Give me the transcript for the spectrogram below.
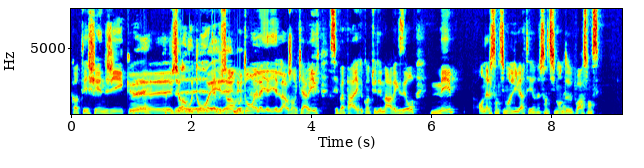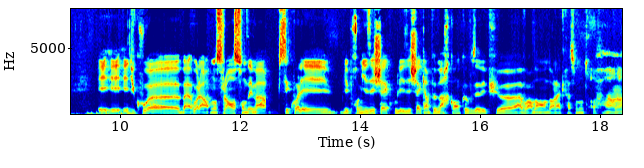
quand t'es chez NG, que ouais, t'appuies sur un bouton et, sur un bouton et là il y a, y a de l'argent qui arrive, c'est pas pareil que quand tu démarres avec zéro, mais on a le sentiment de liberté, on a le sentiment de pouvoir se lancer. Et, et, et, du coup, euh, bah voilà, on se lance, on démarre. C'est quoi les, les, premiers échecs ou les échecs un peu marquants que vous avez pu euh, avoir dans, dans, la création d'entreprise oh,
